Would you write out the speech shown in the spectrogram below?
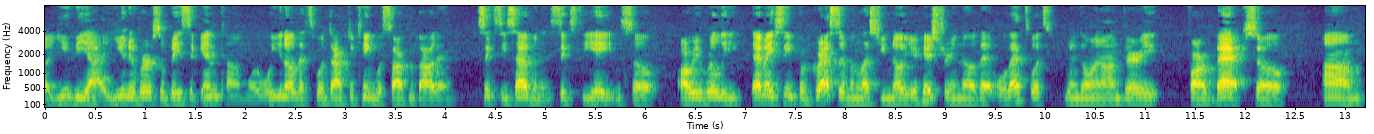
a, a, a, a UBI, Universal Basic Income, well, well, you know, that's what Dr. King was talking about in 67 and 68. And so, are we really, that may seem progressive unless you know your history and know that, well, that's what's been going on very far back. So, um,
